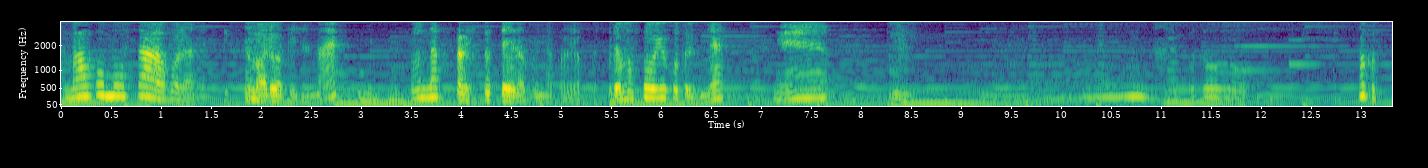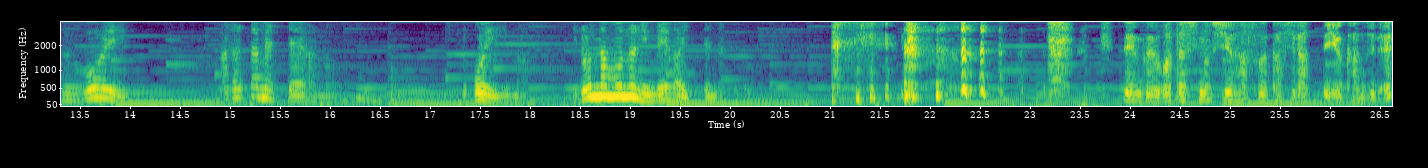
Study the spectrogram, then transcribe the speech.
スマホもさ、ほら、いくつもあるわけじゃない？うんその中から一つ選ぶんだから、やっぱそれもそういうことよね。うん。ねうん。うん、なんかすごい、改めて、あの、うん。すごい今、いろんなものに目がいってんだけど。全部私の周波数かしらっていう感じで。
